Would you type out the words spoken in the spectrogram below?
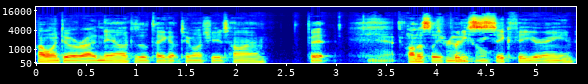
I won't do it right now because it'll take up too much of your time. But Yeah. honestly, really pretty cool. sick figurine.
